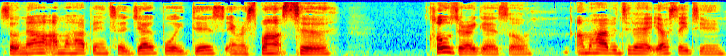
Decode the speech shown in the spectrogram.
So now I'm gonna hop into Jackboy Diss in response to closer, I guess. So I'm gonna hop into that. Y'all stay tuned.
